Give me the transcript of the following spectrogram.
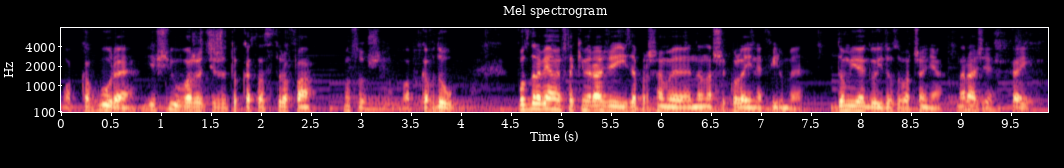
łapka w górę. Jeśli uważacie, że to katastrofa, no cóż, łapka w dół. Pozdrawiamy w takim razie i zapraszamy na nasze kolejne filmy. Do miłego i do zobaczenia. Na razie, hej!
